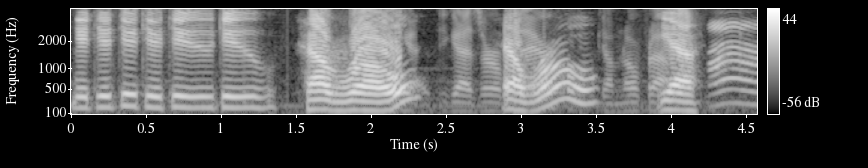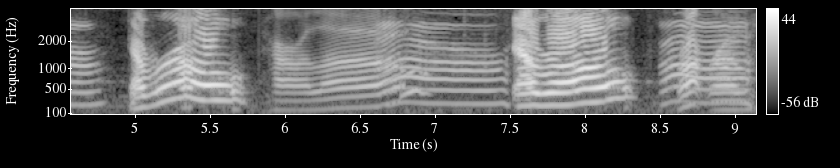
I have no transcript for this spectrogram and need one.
Do do do do do do. Hello. You guys are over Hello. there. Coming over Yeah. Row, Hello. Hello. row, Hello. Ruh-roh.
